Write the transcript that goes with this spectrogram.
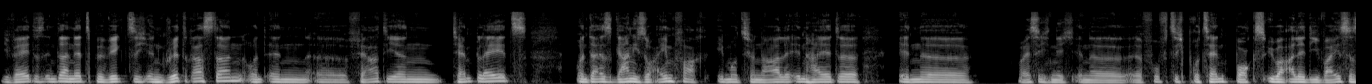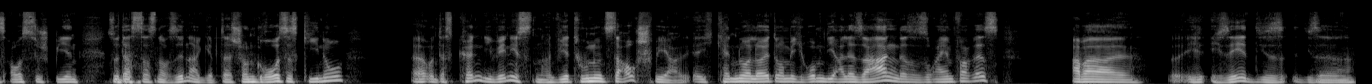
die Welt des Internets bewegt sich in Grid-Rastern und in äh, fertigen Templates. Und da ist gar nicht so einfach, emotionale Inhalte in eine, weiß ich nicht, in eine äh, 50%-Box über alle Devices auszuspielen, sodass das noch Sinn ergibt. Das ist schon großes Kino. Äh, Und das können die wenigsten. Und wir tun uns da auch schwer. Ich kenne nur Leute um mich rum, die alle sagen, dass es so einfach ist. Aber äh, ich, ich sehe diese, diese,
